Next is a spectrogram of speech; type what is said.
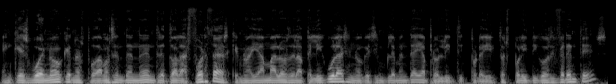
en que es bueno que nos podamos entender entre todas las fuerzas, que no haya malos de la película, sino que simplemente haya proyectos políticos diferentes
